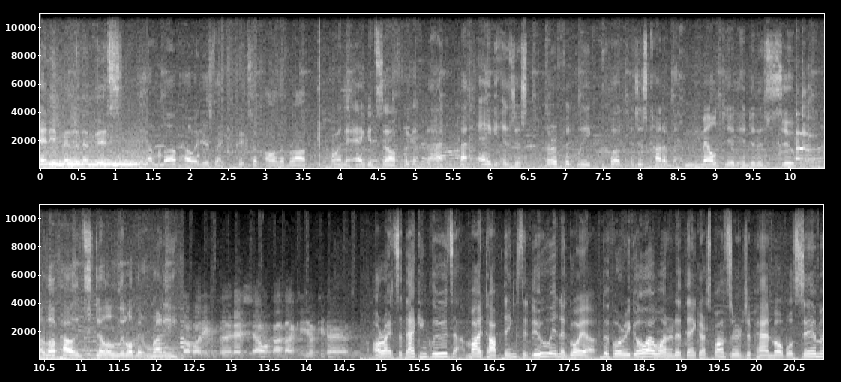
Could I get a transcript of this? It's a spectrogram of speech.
any better than this? I love how it just like picks up all the broth. Oh, and the egg itself. Look at that. That egg is just perfectly cooked. It's just kind of melted into the soup. I love how it's still a little bit runny. Alright, so that concludes my top things to do in Nagoya. Before we go, I wanted to thank our sponsor, Japan Mobal Sim.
